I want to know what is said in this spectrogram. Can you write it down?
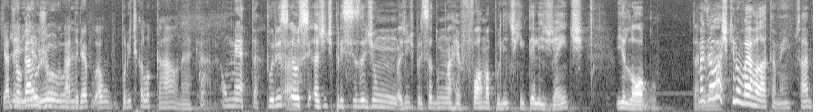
que aderir, Jogar o jogo, né? aderir à à política local, né, cara? É um meta. Por isso eu se- a gente precisa de um, a gente precisa de uma reforma política inteligente e logo. tá Mas eu ligado? acho que não vai rolar também, sabe?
